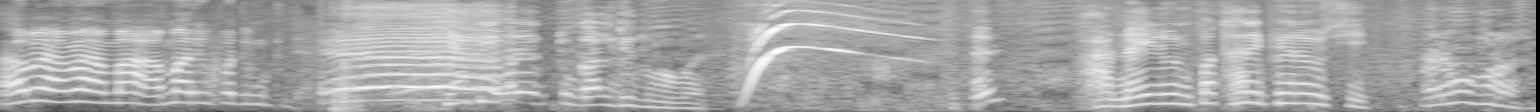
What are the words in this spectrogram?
હવે હવે અમારી ઉપર મૂકી દે. તું ગાલ દીધું હવે? હે? આ નહીં નું પથારી ફેરવશી. અને હું કરો છો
